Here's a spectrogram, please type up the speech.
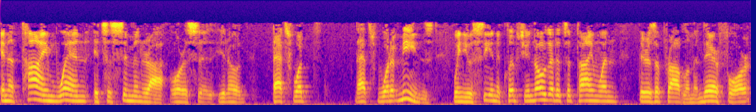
in a time when it's a siman ra, or a, you know, that's what that's what it means. When you see an eclipse, you know that it's a time when there is a problem, and therefore,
